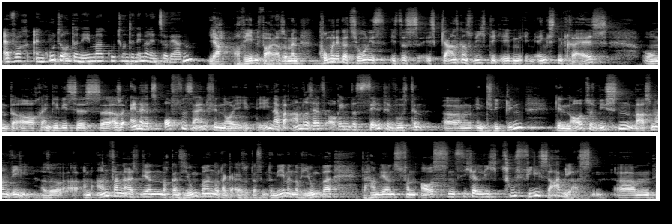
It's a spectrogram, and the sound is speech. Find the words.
einfach ein guter Unternehmer, gute Unternehmerin zu werden? Ja, auf jeden Fall. Also meine Kommunikation ist, ist, das, ist ganz, ganz wichtig eben im engsten Kreis und auch ein gewisses, äh, also einerseits offen sein für neue Ideen, aber andererseits auch eben das Selbstbewusstsein ähm, entwickeln, genau zu wissen, was man will. Also äh, am Anfang, als wir noch ganz jung waren oder also das Unternehmen noch jung war, da haben wir uns von außen sicherlich zu viel sagen lassen. Ähm,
